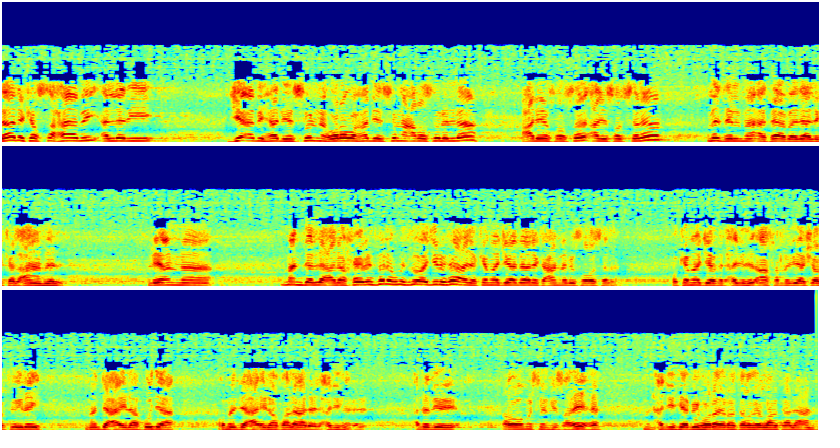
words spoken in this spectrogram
ذلك الصحابي الذي جاء بهذه السنة وروى هذه السنة عن رسول الله عليه الصلاة والسلام مثل ما أثاب ذلك العامل. لأن من دل على خير فله مثل أجر فاعله كما جاء ذلك عن النبي صلى الله عليه وسلم وكما جاء في الحديث الآخر الذي أشرت إليه من دعا إلى هدى ومن دعا إلى ضلالة. الحديث الذي رواه مسلم في صحيحه من حديث أبي هريرة رضي الله تعالى عنه.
